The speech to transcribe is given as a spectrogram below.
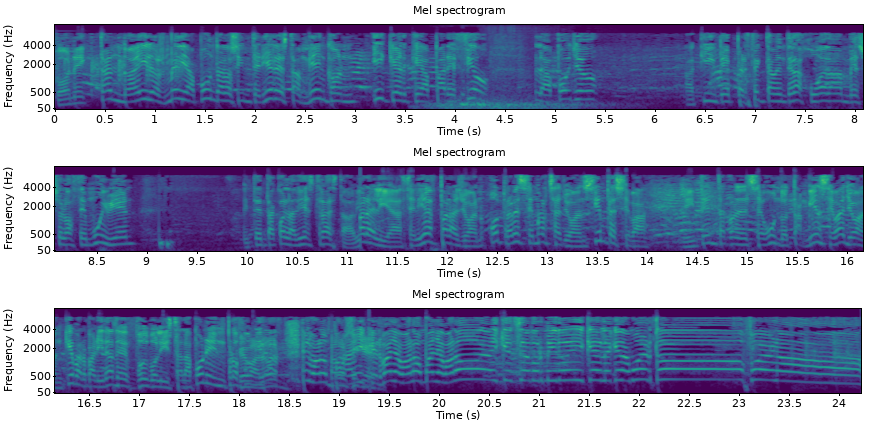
conectando ahí los media punta, los interiores también con Iker que apareció el apoyo, aquí ve perfectamente la jugada, Meso lo hace muy bien, Intenta con la diestra, está bien. Para Elías, Elías para Joan. Otra vez se marcha Joan, siempre se va. Le intenta con el segundo, también se va Joan. Qué barbaridad de futbolista. La pone en profundidad. balón. El balón Vamos, para Iker. Iker. Vaya balón, vaya balón. Iker se ha dormido. Iker le queda muerto. ¡Fuera!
